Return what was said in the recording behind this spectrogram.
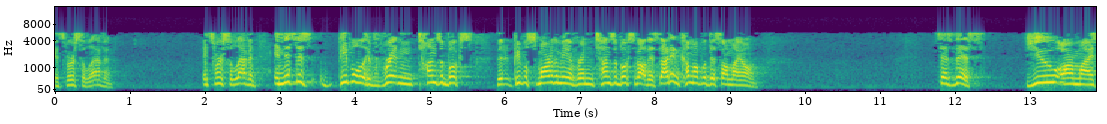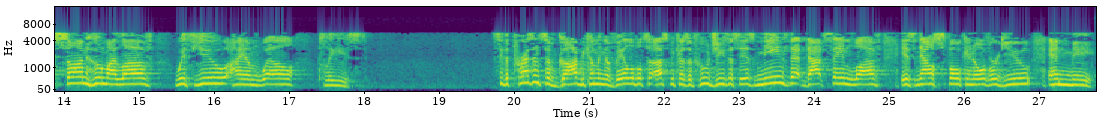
It's verse 11. It's verse 11. And this is, people have written tons of books, that people smarter than me have written tons of books about this. I didn't come up with this on my own. It says this, You are my son whom I love. With you I am well pleased. See, the presence of God becoming available to us because of who Jesus is means that that same love is now spoken over you and me.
